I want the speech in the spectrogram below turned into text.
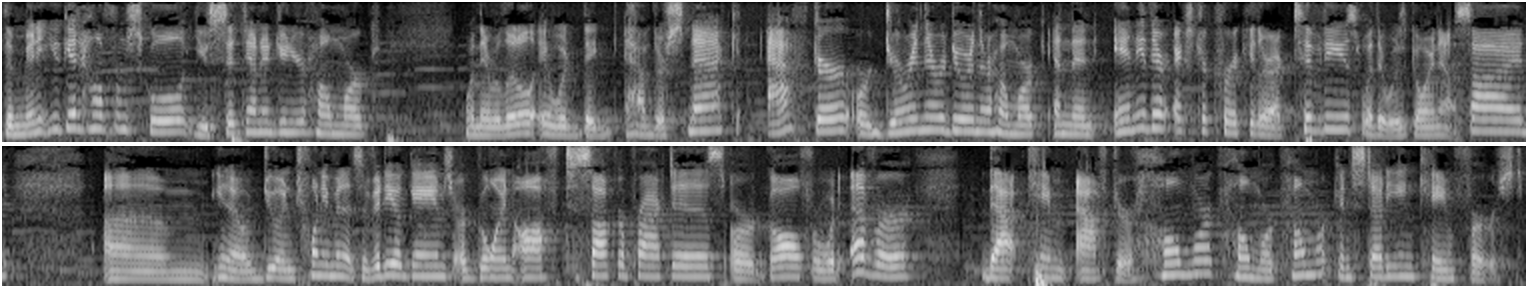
The minute you get home from school, you sit down and do your homework when they were little, it would they have their snack after or during they were doing their homework, and then any of their extracurricular activities, whether it was going outside, um, you know, doing 20 minutes of video games, or going off to soccer practice or golf or whatever, that came after. Homework, homework, homework, and studying came first.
